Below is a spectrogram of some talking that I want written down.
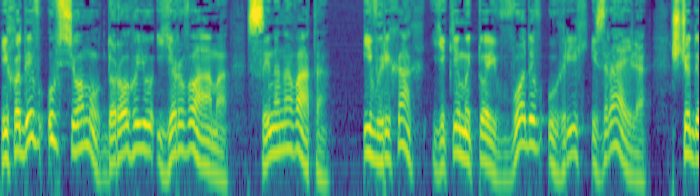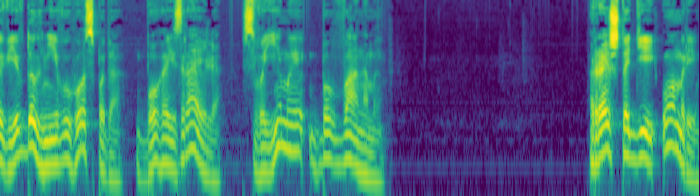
і ходив у всьому дорогою Єровоама, сина Навата, і в гріхах, якими той вводив у гріх Ізраїля, що довів до гніву Господа, Бога Ізраїля, своїми бовванами. Решта дій Омрі,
